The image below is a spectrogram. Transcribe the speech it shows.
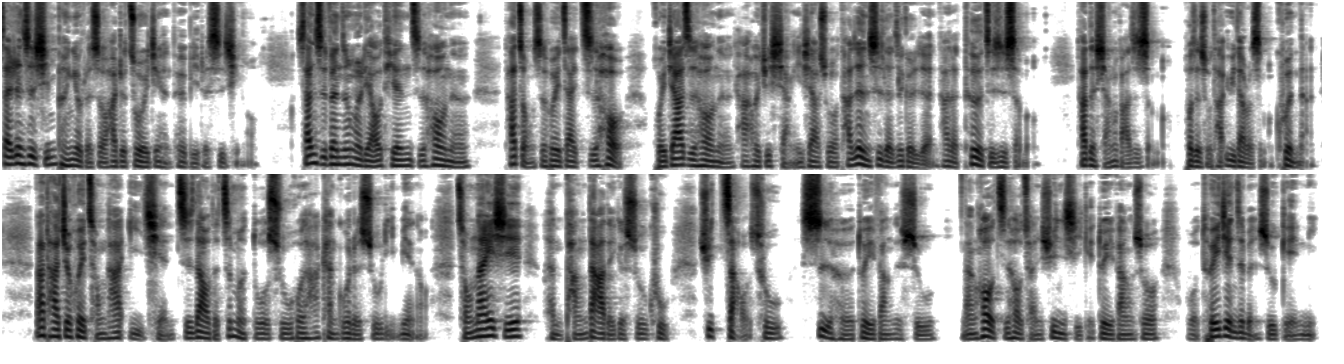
在认识新朋友的时候，他就做一件很特别的事情哦。三十分钟的聊天之后呢，他总是会在之后回家之后呢，他会去想一下，说他认识的这个人，他的特质是什么，他的想法是什么，或者说他遇到了什么困难，那他就会从他以前知道的这么多书或他看过的书里面哦，从那一些很庞大的一个书库去找出适合对方的书。然后之后传讯息给对方说，我推荐这本书给你，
